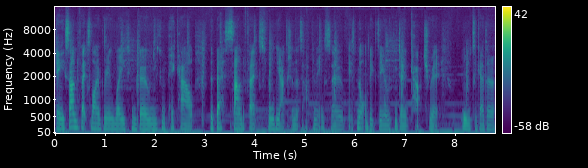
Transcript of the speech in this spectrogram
a sound effects library where you can go and you can pick out the best sound effects for the action that's happening. So it's not a big deal if you don't capture it all together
